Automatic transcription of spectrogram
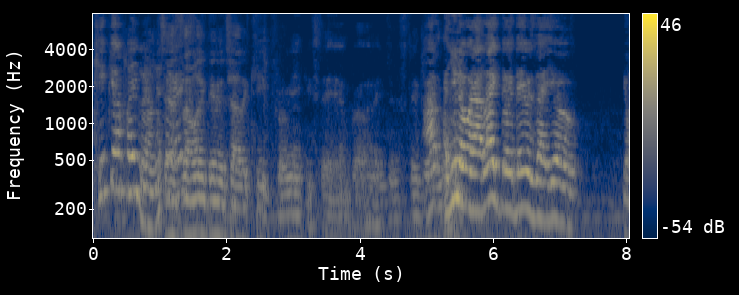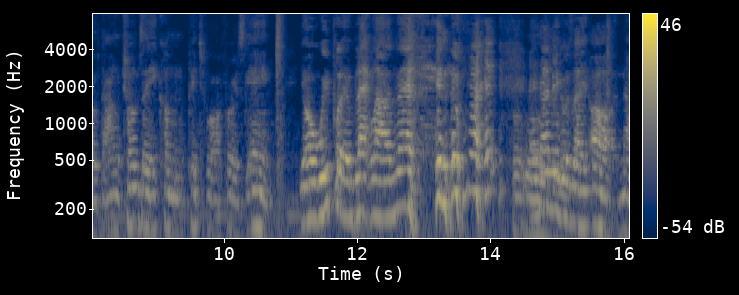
Keep y'all playground. It's That's alright. the only thing they try to keep from Yankee Stadium, bro. And they just, they just I, you know what I like though? They was like, yo, yo, Donald Trump said he coming to pitch for our first game. Yo, we putting Black Lives Matter in the front. And that nigga was like, oh, nah,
